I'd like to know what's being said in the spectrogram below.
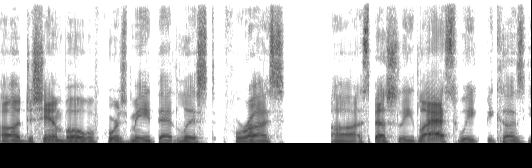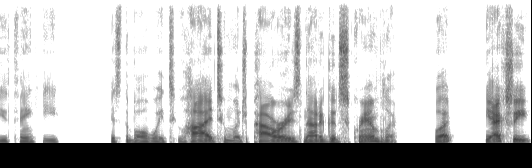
Uh, DeChambeau, of course, made that list for us, uh, especially last week because you think he hits the ball way too high, too much power. He's not a good scrambler. But he actually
